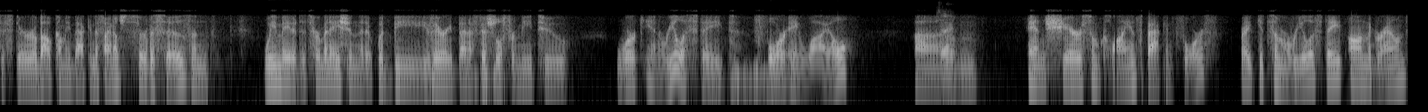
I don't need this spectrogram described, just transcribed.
sister about coming back into financial services and we made a determination that it would be very beneficial for me to work in real estate for a while um, okay. and share some clients back and forth, right? Get some real estate on the ground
